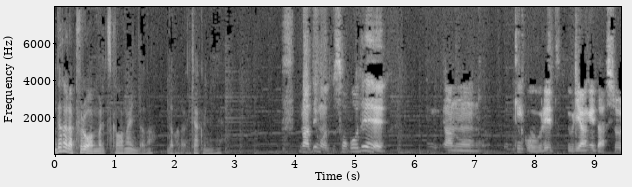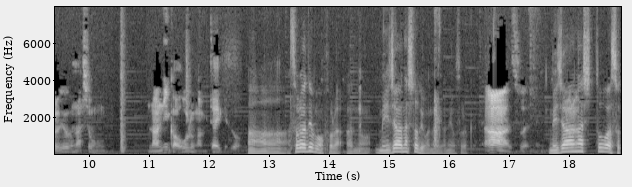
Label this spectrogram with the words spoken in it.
だからプロあんまり使わないんだなだから逆にねまあでも、そこで、あの、結構売れ、売り上げ出しとるような人も何人かおるが見たいけど。ああそれはでもほらあのメジャーな人ではないよねおそらくああ、そうだね。メジャーな人はそっ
